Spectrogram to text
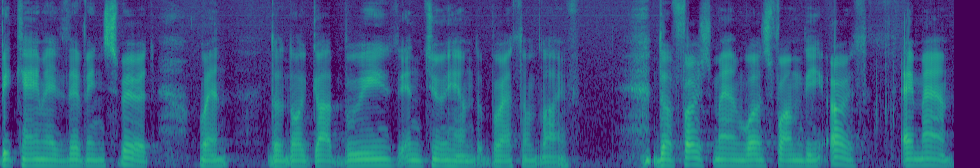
became a living spirit when the Lord God breathed into him the breath of life. The first man was from the earth, a man,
